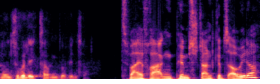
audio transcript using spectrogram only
äh, uns überlegt haben über Winter. Zwei Fragen. Pimps-Stand gibt es auch wieder?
